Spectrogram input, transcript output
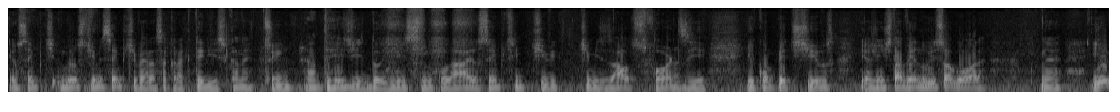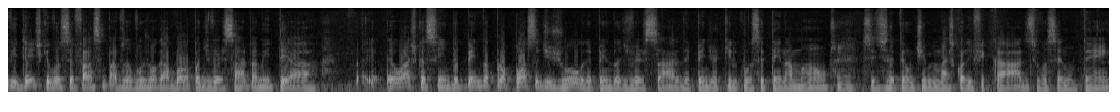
Eu sempre, meus times sempre tiveram essa característica, né? Sim. Já desde 2005 lá, eu sempre tive- tive times altos, fortes e, e competitivos. E a gente está vendo isso agora. Né? E é evidente que você fala assim, "Pá, eu vou jogar a bola para o adversário para mim ter a. Eu- acho que assim, depende da proposta de jogo, depende do adversário, depende daquilo que você tem na mão. Sim. Se você tem um time mais qualificado, se você não tem.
